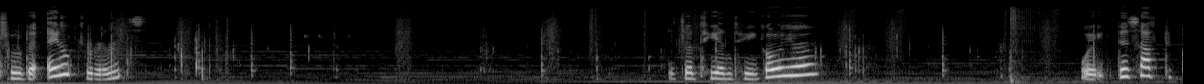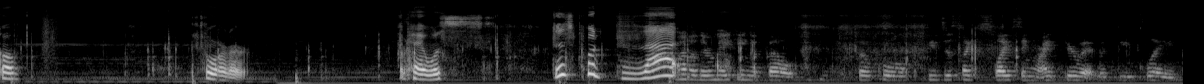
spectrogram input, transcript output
to the entrance. Is the TNT going on? Wait, this has to go shorter. Okay, let's just put that. Oh, they're making a belt. So cool. He's just like slicing right through it with these blades.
